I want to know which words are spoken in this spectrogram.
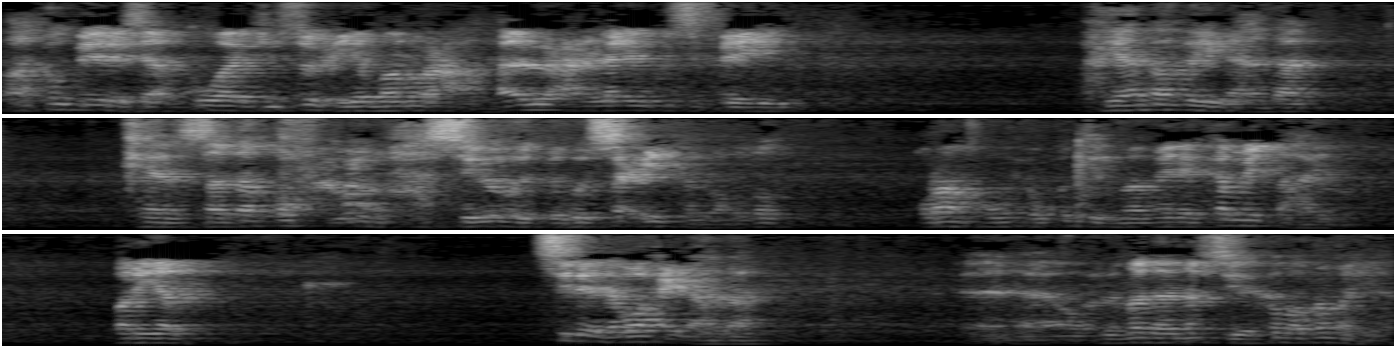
waxaad ku biiraysaa kuwa jasuuc iyo manuuca. Haluuca ilaahay ku sifeeyey. Waxyaabaa bay keensada qofku inuu xasilo oo dego saciidka noqdo qur'aanku wuxuu ku tilmaamay inay ka mid tahay baryada. Sideedaba waxay idhaahdaan culimada nafsiga ka warramaya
